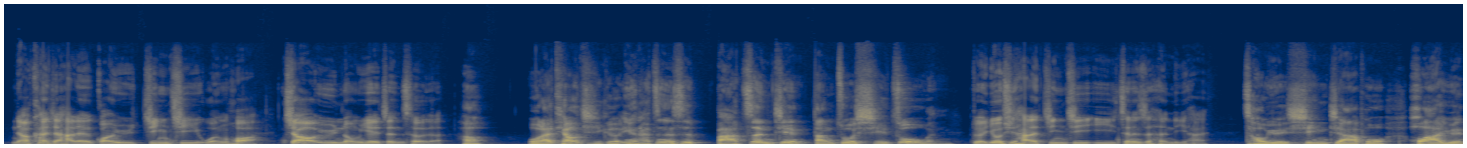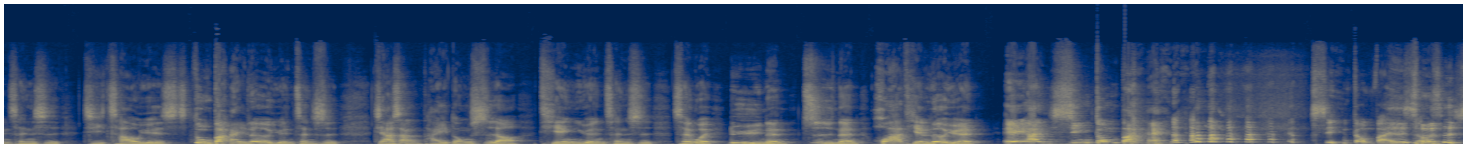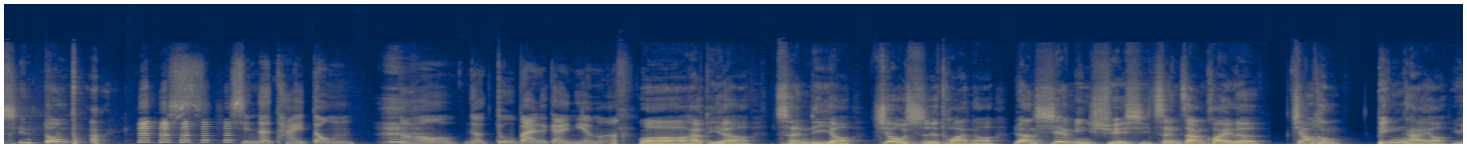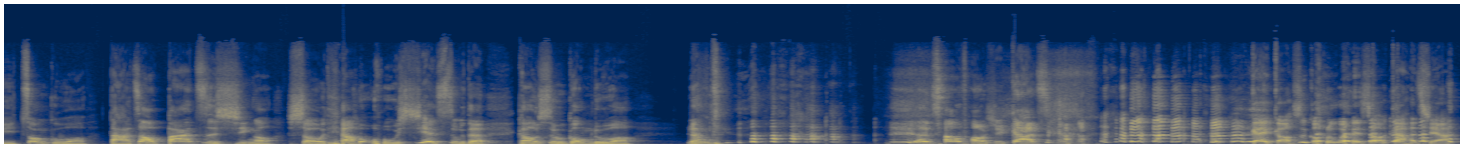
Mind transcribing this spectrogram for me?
你要看一下他的关于经济、文化、教育、农业政策的。好，我来挑几个，因为他真的是把政见当做写作文。对，尤其他的经济一真的是很厉害，超越新加坡花园城市及超越杜拜乐园城市，加上台东市哦田园城市，成为绿能智能花田乐园 AI 新东拜。新东拜是什么？是新东拜？新的台东，然后那种杜拜的概念吗？哇，还有第二哦，成立哦。救世团哦，让县民学习成长快乐，交通滨海哦与纵谷哦，打造八字形哦，首条无限速的高速公路哦，让 让超跑去尬车，盖高速公路为了招尬车，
